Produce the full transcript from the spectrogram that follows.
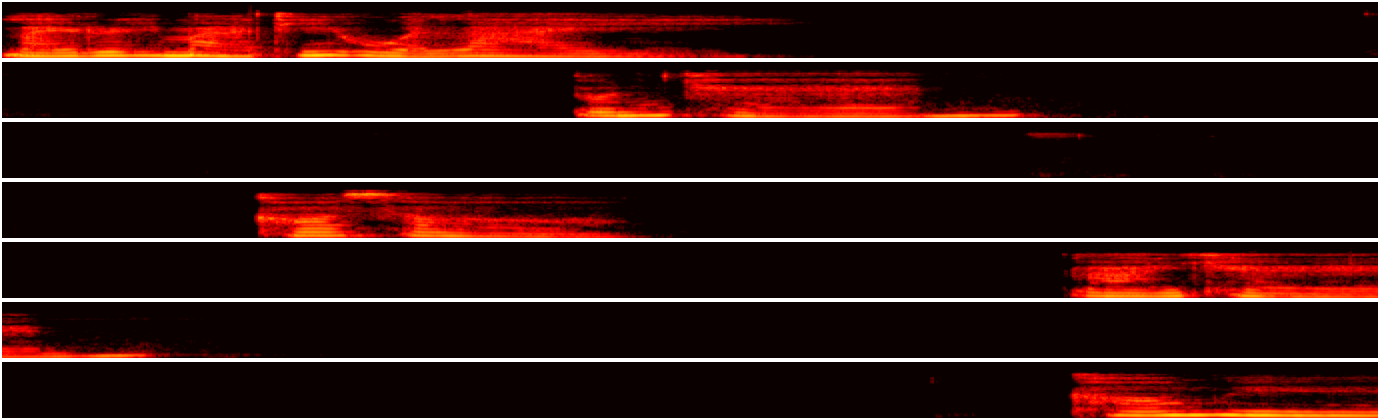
ไหลเรื่อยมาที่หัวไหล่ต้นแขน ข้อศอกปลายแขน ข้อมือ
